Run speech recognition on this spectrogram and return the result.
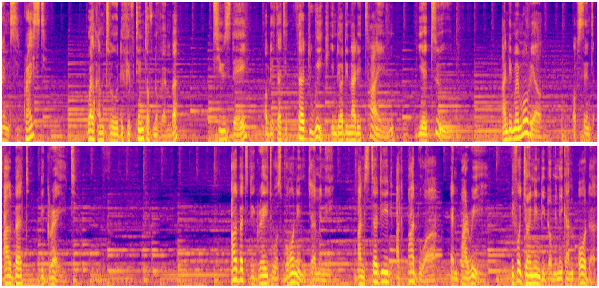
friends in Christ, welcome to the 15th of November, Tuesday of the 33rd week in the ordinary time, year 2, and the memorial of St. Albert the Great. Albert the Great was born in Germany and studied at Padua and Paris before joining the Dominican order.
